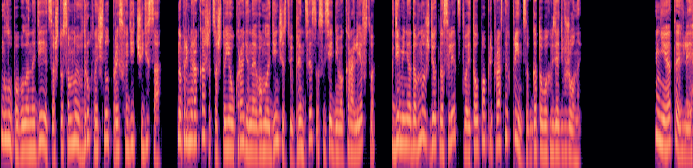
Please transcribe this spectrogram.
Глупо было надеяться, что со мной вдруг начнут происходить чудеса. Например, окажется, что я украденная во младенчестве принцесса соседнего королевства, где меня давно ждет наследство и толпа прекрасных принцев, готовых взять в жены. «Нет, Элли,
